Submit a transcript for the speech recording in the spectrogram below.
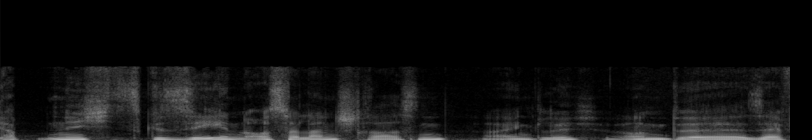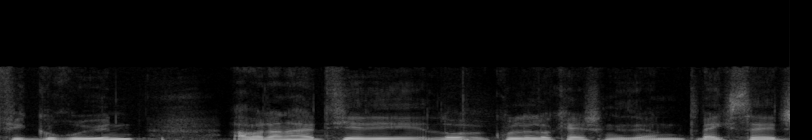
habe nichts gesehen außer Landstraßen eigentlich und äh, sehr viel Grün. Aber dann halt hier die lo coole Location gesehen. Und Backstage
